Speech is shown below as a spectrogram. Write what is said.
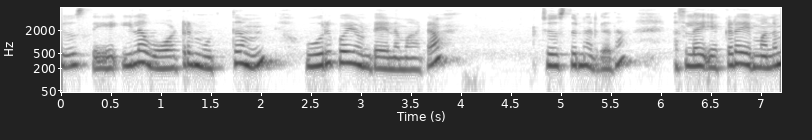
చూస్తే ఇలా వాటర్ మొత్తం ఊరిపోయి ఉంటాయి అన్నమాట చూస్తున్నారు కదా? అసలు ఎక్కడ మనం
